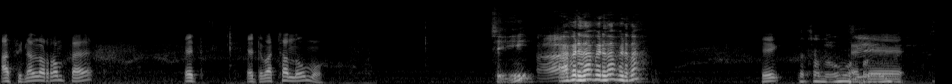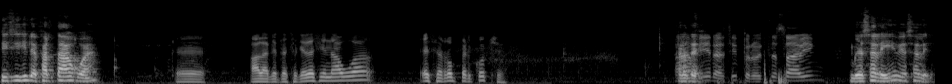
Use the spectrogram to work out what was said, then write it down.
al final lo rompe, ¿eh? Eh, eh, te va echando humo. ¿Sí? Ah. Ah, es verdad, es verdad, es verdad. Sí, Está echando humo. Sí. que, Sí, sí, sí, le falta agua, ¿eh? que a la que te se quede sin agua, eh, se rompe el coche. Ah, Espérate. mira, sí, pero ahorita está bien. Voy a salir, voy a salir.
